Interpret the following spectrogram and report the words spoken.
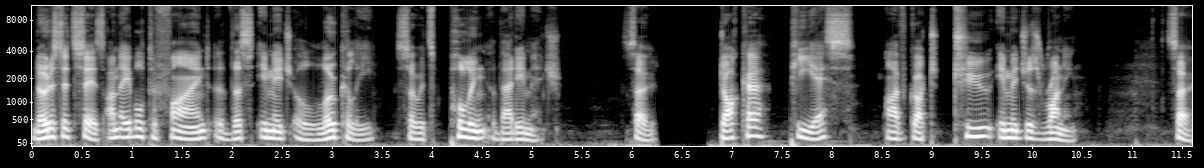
Notice it says unable to find this image locally, so it's pulling that image. So, Docker PS, I've got two images running. So,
